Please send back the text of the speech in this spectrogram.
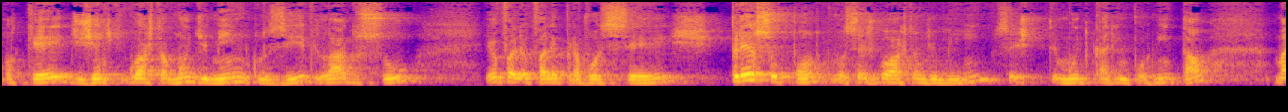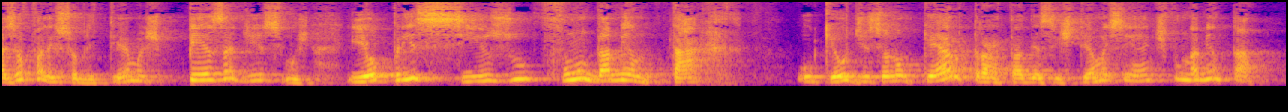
ok? De gente que gosta muito de mim, inclusive, lá do Sul. Eu falei, eu falei para vocês, pressupondo que vocês gostam de mim, vocês têm muito carinho por mim e tal, mas eu falei sobre temas pesadíssimos e eu preciso fundamentar o que eu disse. Eu não quero tratar desses temas sem antes fundamentar.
